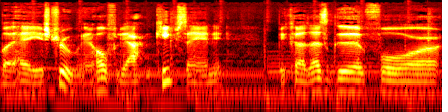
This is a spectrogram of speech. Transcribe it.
but hey, it's true. And hopefully I can keep saying it because that's good for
